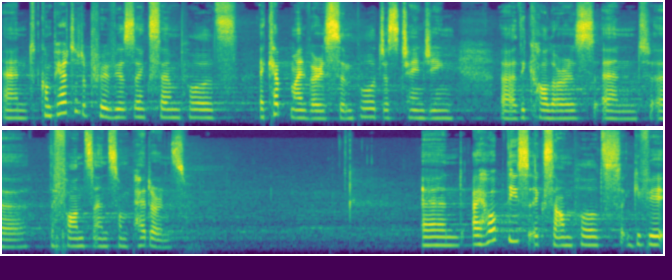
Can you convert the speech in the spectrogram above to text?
And compared to the previous examples, I kept mine very simple, just changing uh, the colors and uh, the fonts and some patterns. And I hope these examples you,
